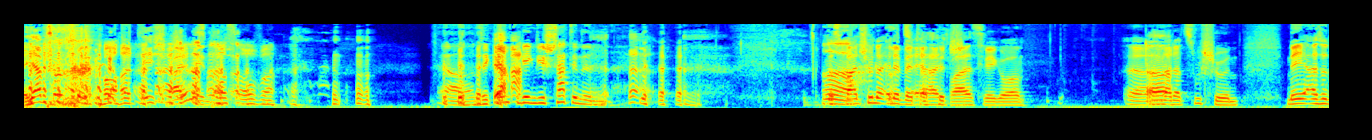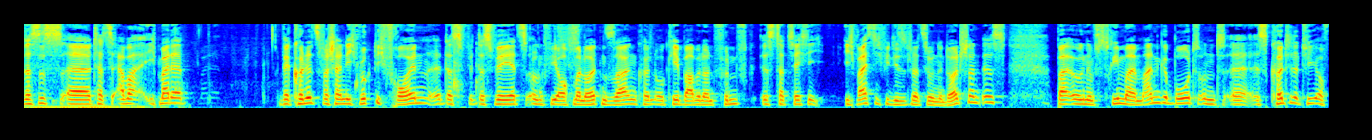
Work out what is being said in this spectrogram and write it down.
Ich hab schon so Gott, Ich schönes. Crossover. Ja, und sie kämpfen gegen die Schattinnen. Das war ein schöner ja, ich Elevator-Pitch, weiß. Gregor. Äh, Leider zu schön. Nee, also das ist äh, tatsächlich, aber ich meine, wir können uns wahrscheinlich wirklich freuen, äh, dass, wir- dass wir jetzt irgendwie auch mal Leuten sagen können, okay, Babylon 5 ist tatsächlich, ich weiß nicht, wie die Situation in Deutschland ist, bei irgendeinem Streamer im Angebot und äh, es könnte natürlich auch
